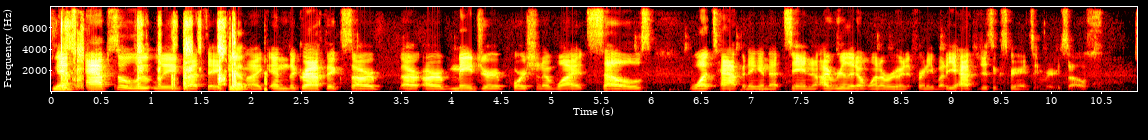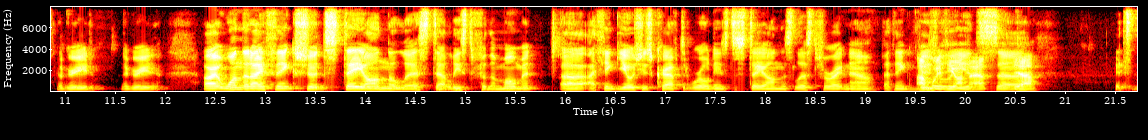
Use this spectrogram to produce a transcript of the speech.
Yeah. It's absolutely breathtaking. Yep. Like, and the graphics are, are are a major portion of why it sells what's happening in that scene. I really don't want to ruin it for anybody. You have to just experience it for yourself. Agreed. Agreed. All right, one that I think should stay on the list, at least for the moment. Uh, I think Yoshi's Crafted World needs to stay on this list for right now. I think I'm visually with you on it's that. uh, yeah. it's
